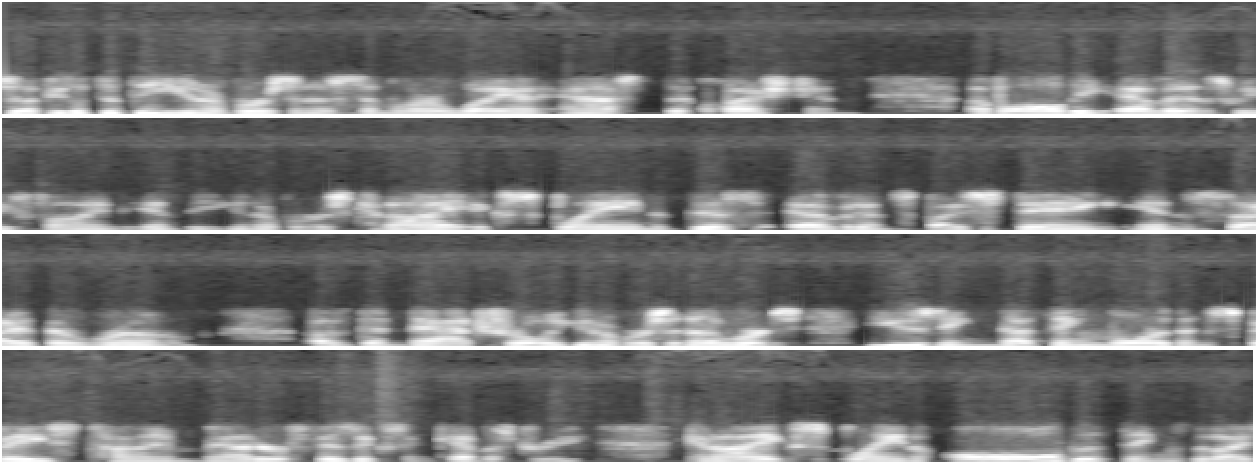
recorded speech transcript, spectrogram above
So if you looked at the universe in a similar way and asked the question, of all the evidence we find in the universe, can I explain this evidence by staying inside the room of the natural universe? In other words, using nothing more than space, time, matter, physics, and chemistry. Can I explain all the things that I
